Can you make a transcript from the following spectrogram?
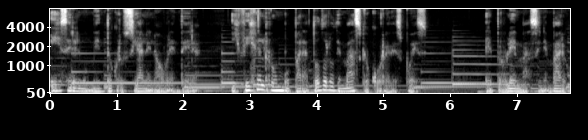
Ese era el momento crucial en la obra entera y fija el rumbo para todo lo demás que ocurre después. El problema, sin embargo,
